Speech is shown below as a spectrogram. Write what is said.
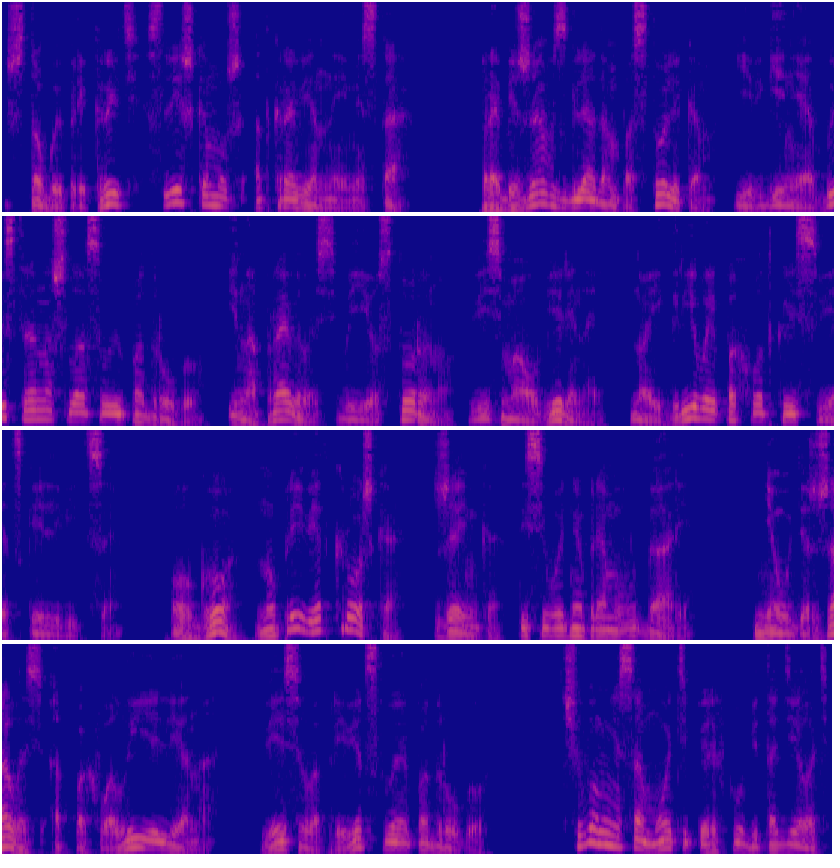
чтобы прикрыть слишком уж откровенные места. Пробежав взглядом по столикам, Евгения быстро нашла свою подругу и направилась в ее сторону весьма уверенной, но игривой походкой светской львицы. «Ого, ну привет, крошка! Женька, ты сегодня прямо в ударе!» Не удержалась от похвалы Елена, весело приветствуя подругу. «Чего мне самой теперь в клубе-то делать?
